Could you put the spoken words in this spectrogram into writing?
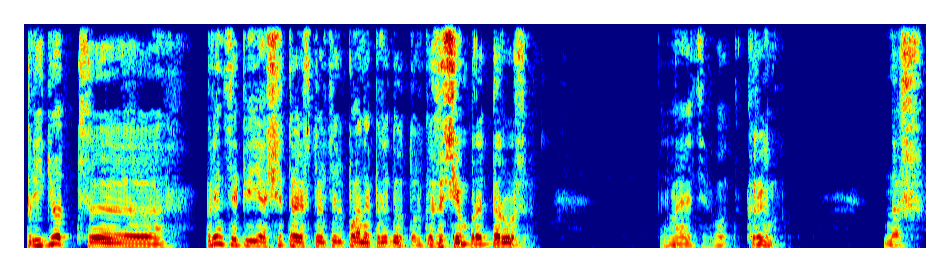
придет, э, в принципе, я считаю, что тюльпаны придут, только зачем брать дороже? Понимаете? Вот, Крым. Наш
